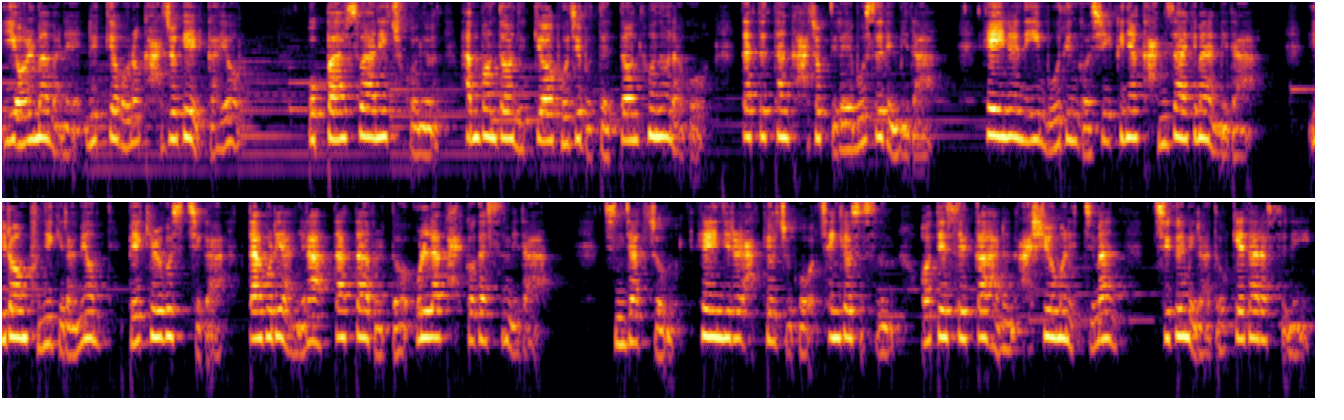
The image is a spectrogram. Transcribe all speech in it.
이 얼마 만에 느껴보는 가족의 일까요? 오빠 수환이 죽고는 한 번도 느껴보지 못했던 훈훈하고 따뜻한 가족들의 모습입니다. 혜인은 이 모든 것이 그냥 감사하기만 합니다. 이런 분위기라면 백혈구 수치가 따블이 아니라 따따블도 올라갈 것 같습니다. 진작 좀 혜인이를 아껴주고 챙겨줬음 어땠을까 하는 아쉬움은 있지만 지금이라도 깨달았으니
